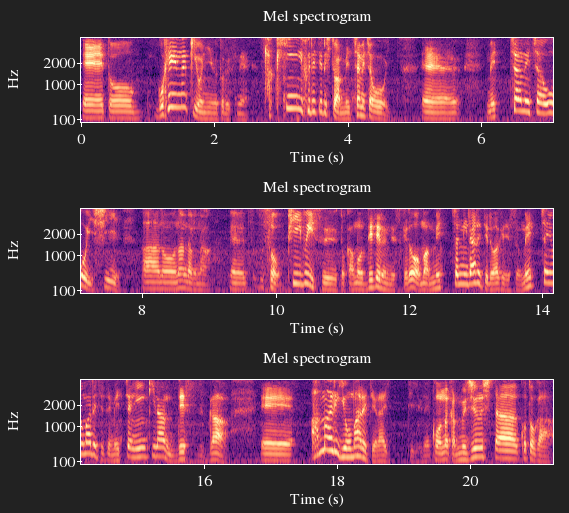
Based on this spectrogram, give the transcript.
えっ、と語弊なきように言うとですね作品に触れてる人はめちゃめちゃ多い。えーめちゃめちゃ多いしあのなんだろうなえーそう PV 数とかも出てるんですけど、まあ、めっちゃ見られてるわけですよめっちゃ読まれててめっちゃ人気なんですが、えーあまり読まれてないっていうねこうなんか矛盾したことが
